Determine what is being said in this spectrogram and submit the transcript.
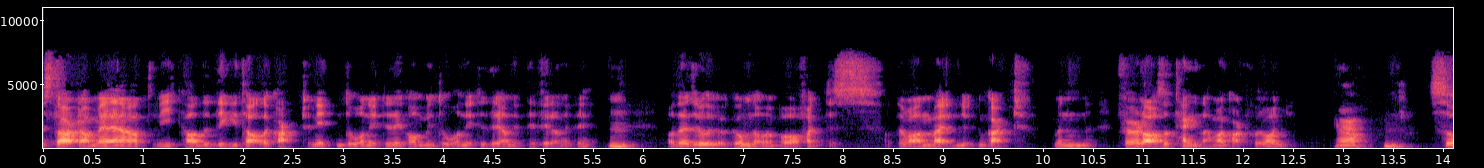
starta med at vi ikke hadde digitale kart. 1992, de kom i 92, 93, 94. Mm. Og det tror jo ikke ungdommen på fantes, at det var en verden uten kart. Men før da så tegna man kart for hånd. Ja. Så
